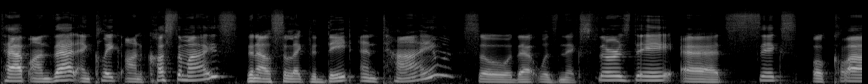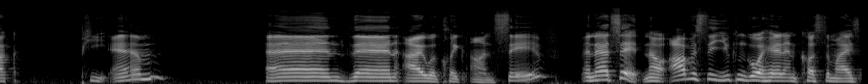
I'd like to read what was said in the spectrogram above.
tap on that and click on customize. Then I'll select the date and time. So that was next Thursday at six o'clock PM. And then I will click on save. And that's it. Now, obviously you can go ahead and customize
